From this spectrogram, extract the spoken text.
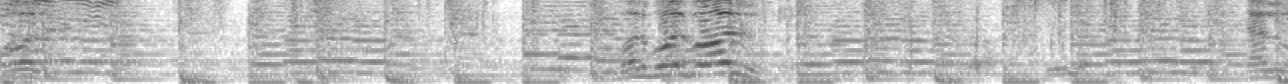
बोल बोल बोल बोल। चालू।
